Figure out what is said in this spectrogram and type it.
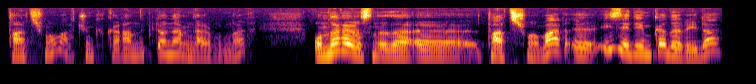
tartışma var. Çünkü karanlık dönemler bunlar. Onlar arasında da e, tartışma var. E, izlediğim kadarıyla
